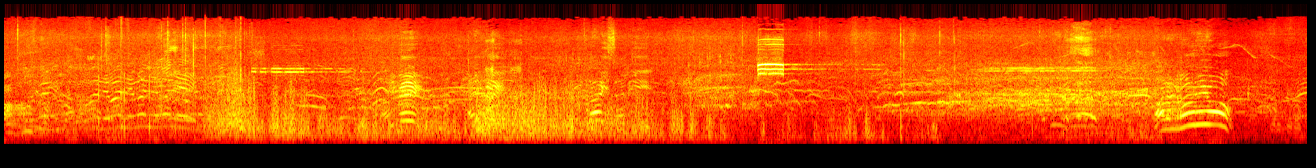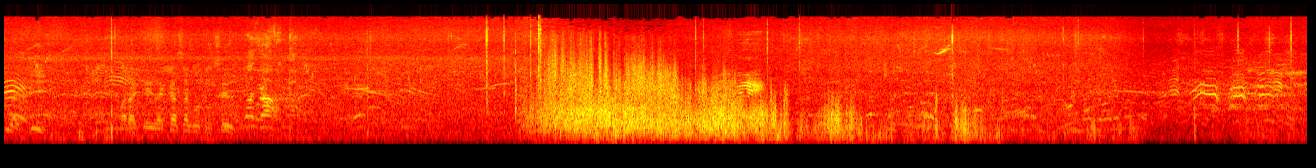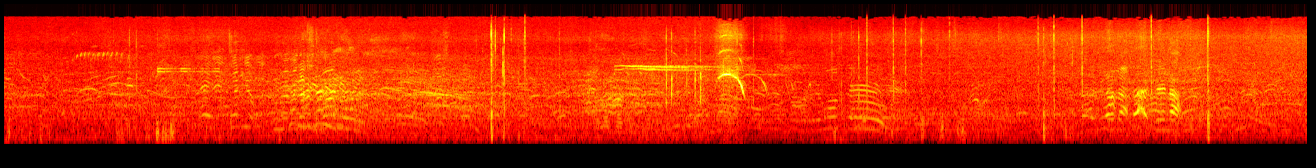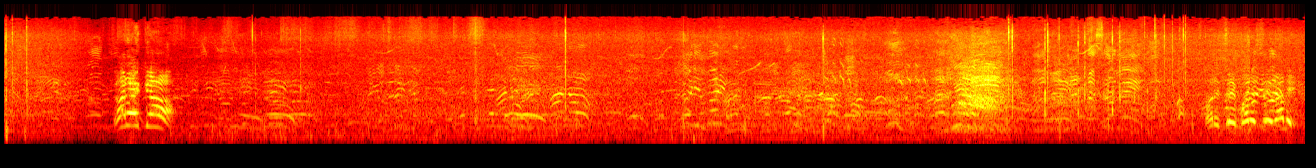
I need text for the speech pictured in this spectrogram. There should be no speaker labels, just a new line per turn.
Vale, vale, vale, vale. Ahí ve, ahí ve. Entra salí. ¡Vale, Rodrigo!
Para que de acá salga otro cero. Centro.
¡Gareca! Párese, párese, dale.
